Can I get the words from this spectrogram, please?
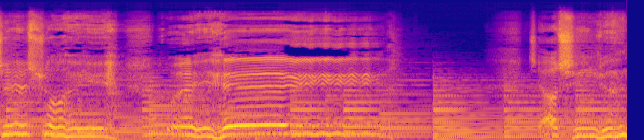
之所以会叫醒人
